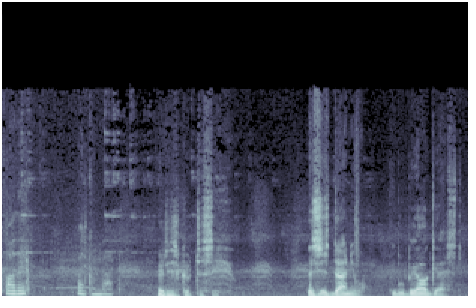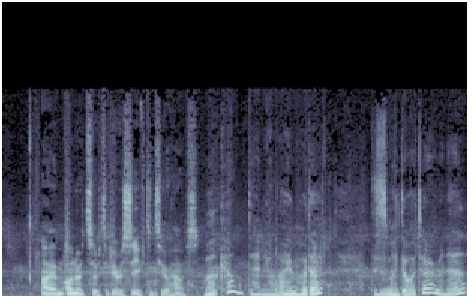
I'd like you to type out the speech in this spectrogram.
Father, welcome back. It is good to see you. This is Daniel. He will be our guest. I am honored, sir, to be received into your house. Welcome, Daniel. I am Huda. This is my daughter, Manel.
